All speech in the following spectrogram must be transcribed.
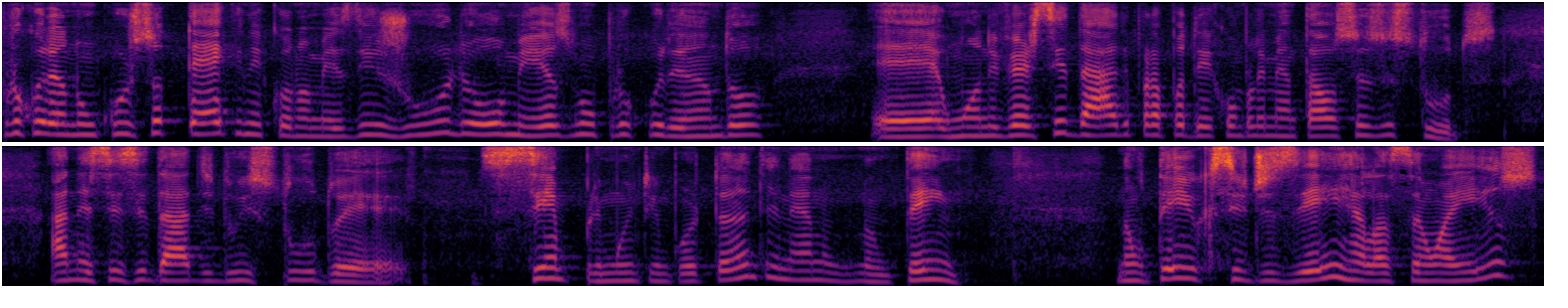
procurando um curso técnico no mês de julho ou mesmo procurando é, uma universidade para poder complementar os seus estudos. A necessidade do estudo é sempre muito importante, né? não, não tem não tem o que se dizer em relação a isso.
